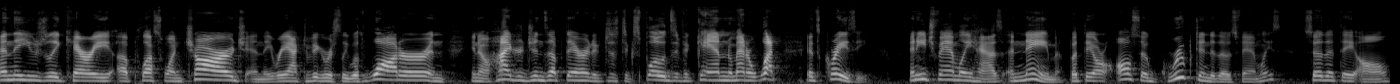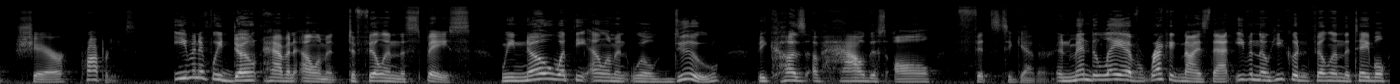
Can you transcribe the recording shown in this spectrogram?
and they usually carry a plus one charge and they react vigorously with water and you know hydrogen's up there and it just explodes if it can no matter what it's crazy and each family has a name but they are also grouped into those families so that they all share properties even if we don't have an element to fill in the space we know what the element will do because of how this all fits together. And Mendeleev recognized that even though he couldn't fill in the table,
